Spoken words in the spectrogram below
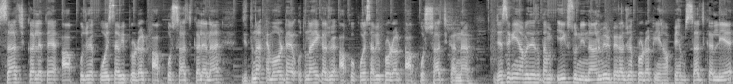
सर्च कर लेते हैं। आपको जो है कोई सा भी प्रोडक्ट आपको सर्च कर लेना है। जितना अमाउंट है, उतना ही का जो है आपको कोई सा भी प्रोडक्ट आपको सर्च करना है। जैसे कि यहाँ पे देख सकते हैं हम एक सौ निन्यानवे रुपये का जो है प्रोडक्ट यहाँ पे हम सर्च कर लिए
